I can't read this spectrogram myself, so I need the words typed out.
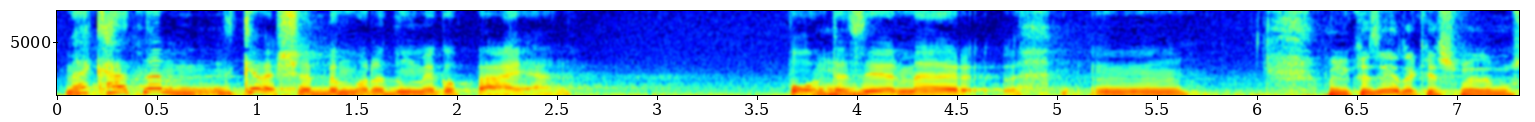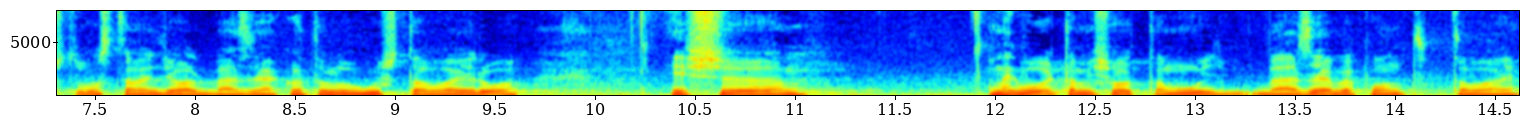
meg hát nem, kevesebben maradunk meg a pályán. Pont Mhm. ezért, mert mm, Mondjuk ez érdekes, mert most hoztam egy Art Basel katalógust tavalyról, és ö, meg voltam is ott amúgy, Bázelbe pont tavaly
